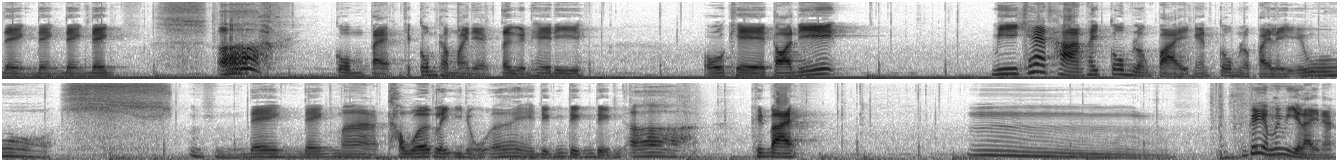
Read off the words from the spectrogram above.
เด้งเด้งเด้งเด้งเออ ก้มไปจะก้มทำไมเนี่ยตื่นเฮดี โอเค ตอนนี้ มีแค่ทางให้ก้มลงไป งั้นก้มลงไปเลยโอ้เด้งเด้งมากทาวเวิร์กเลยอีหนูเอ้ย ดึงดึงดึงเออขึ้นไป อืม ก็ยังไม่มีอะไรนะ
